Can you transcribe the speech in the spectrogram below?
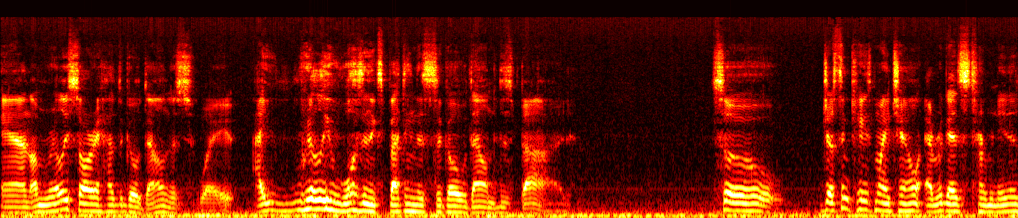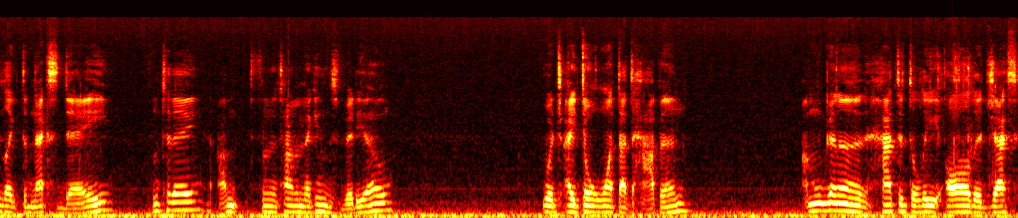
And I'm really sorry I had to go down this way. I really wasn't expecting this to go down this bad. So, just in case my channel ever gets terminated like the next day from today, I'm from the time I'm making this video, which I don't want that to happen, I'm gonna have to delete all the Gets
